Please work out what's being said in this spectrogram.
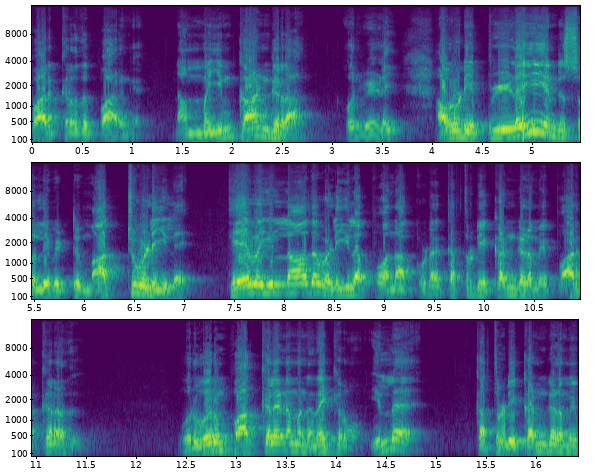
பார்க்கிறது பாருங்க. நம்மையும் காண்கிறார். ஒருவேளை அவருடைய பிள்ளை என்று சொல்லிவிட்டு மாற்று வழியிலே தேவையில்லாத வழியில போனா கூட கத்தருடைய கண்களமை பார்க்கிறது. ஒருவரும் பார்க்கல நம்ம நினைக்கிறோம். இல்ல கத்தருடைய கண்களமை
